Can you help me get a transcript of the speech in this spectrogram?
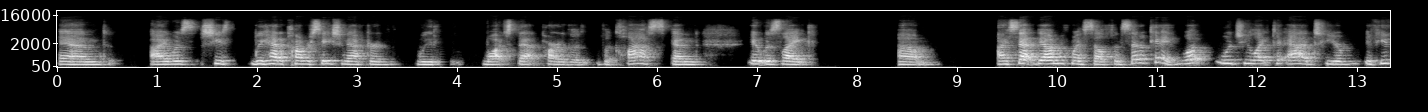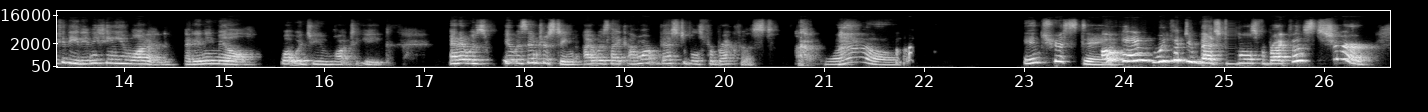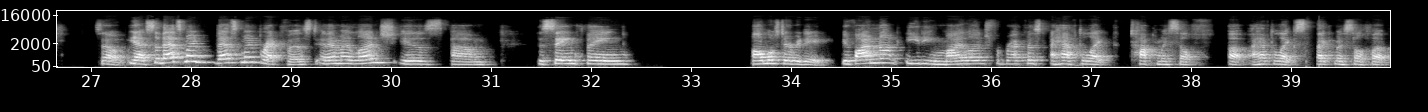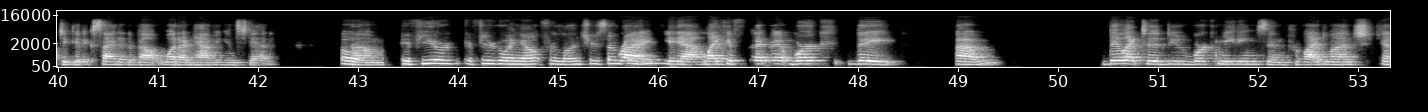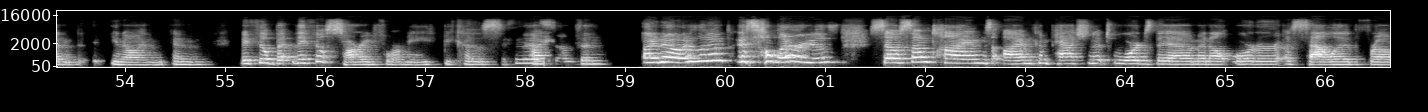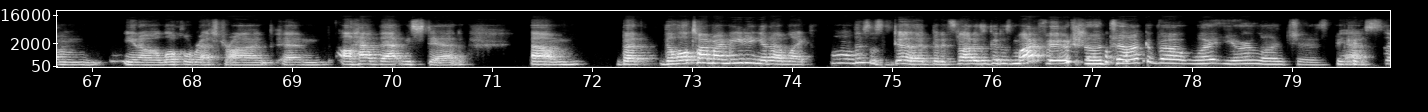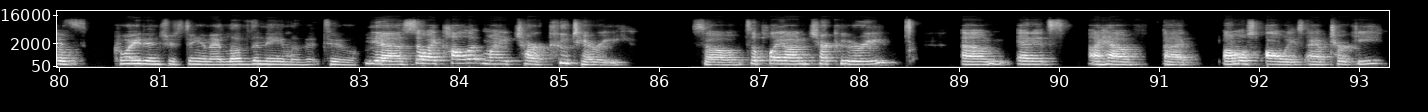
and I was, she's, we had a conversation after we watched that part of the, the class, and it was like, um, I sat down with myself and said, okay, what would you like to add to your, if you could eat anything you wanted at any meal, what would you want to eat? And it was, it was interesting. I was like, I want vegetables for breakfast. Wow. Interesting. Okay, we could do vegetables for breakfast. Sure. So yeah, so that's my that's my breakfast, and then my lunch is um, the same thing almost every day. If I'm not eating my lunch for breakfast, I have to like talk myself up. I have to like psych myself up to get excited about what I'm having instead. Oh, um, if you're if you're going out for lunch or something, right? Yeah, like if at, at work they um, they like to do work meetings and provide lunch and you know and and they feel be- they feel sorry for me because Isn't that I, something I know, isn't it? It's hilarious. So sometimes I'm compassionate towards them and I'll order a salad from, you know, a local restaurant and I'll have that instead. Um, but the whole time I'm eating it, I'm like, oh, this is good, but it's not as good as my food. so talk about what your lunch is because yeah, so, it's quite interesting and I love the name of it too. Yeah, so I call it my charcuterie. So it's a play on charcuterie. Um, and it's, I have uh, almost always, I have turkey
